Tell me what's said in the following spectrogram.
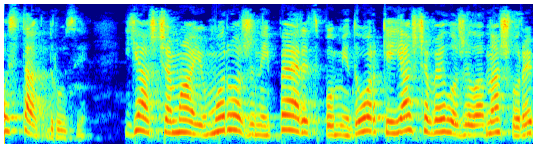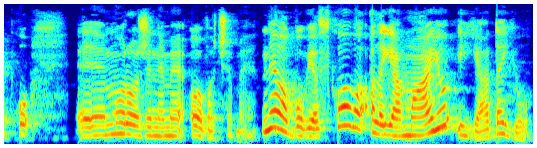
Ось так, друзі. Я ще маю морожений перець, помідорки. Я ще виложила нашу рибку е, мороженими овочами. Не обов'язково, але я маю і я даю.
